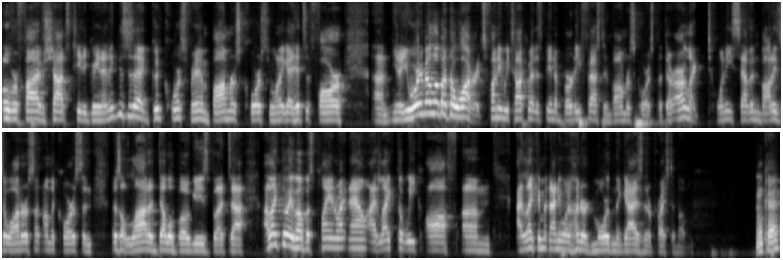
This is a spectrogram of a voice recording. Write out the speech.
over five shots tee to green. I think this is a good course for him. Bombers course. You want a guy hits it far. Um, you know, you worry about a little about the water. It's funny we talk about this being a birdie fest in Bombers course, but there are like 27 bodies of water or something on the course, and there's a lot of double bogeys. But uh, I like the way Bubba's playing right now. I like the week off. Um, I like him at 9100 more than the guys that are priced above him. Okay.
